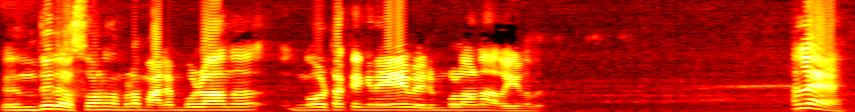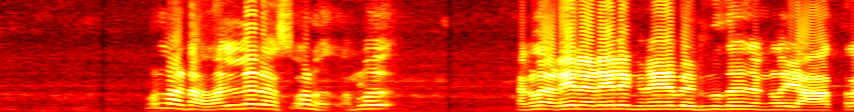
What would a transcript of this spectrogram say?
എന്ത് രസമാണ് നമ്മുടെ മലമ്പുഴ എന്ന് ഇങ്ങോട്ടൊക്കെ ഇങ്ങനെ വരുമ്പോഴാണ് അറിയണത്. അല്ലേ? കൊള്ളാട്ടാ നല്ല രസമാണ്. നമ്മൾ ഞങ്ങൾ ഇടയിൽ ഇടയിൽ ഇങ്ങനെ വരുന്നത് ഞങ്ങൾ യാത്ര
